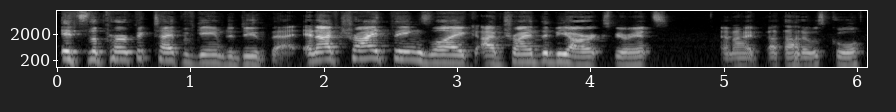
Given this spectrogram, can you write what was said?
it's the perfect type of game to do that. And I've tried things like I've tried the VR experience, and I, I thought it was cool.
